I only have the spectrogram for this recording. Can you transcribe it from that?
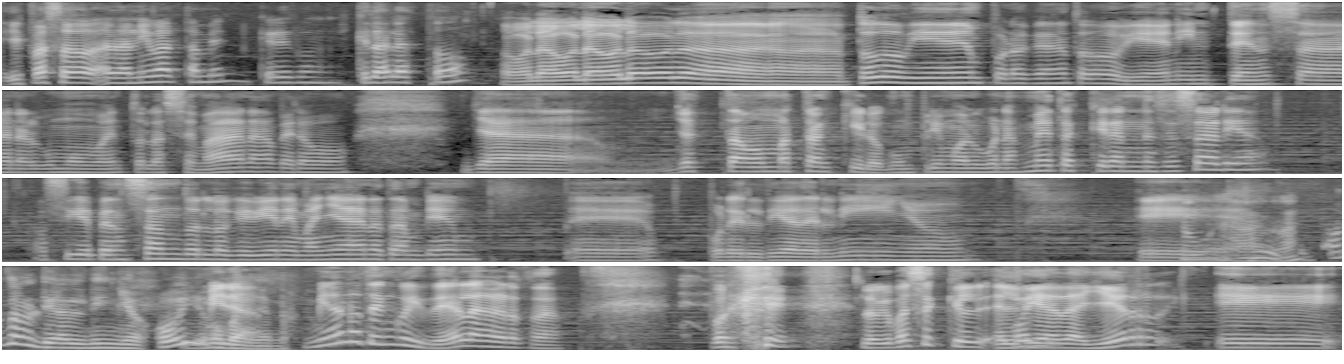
y paso al Aníbal también. ¿Qué, qué tal es todo? Hola, hola, hola, hola. Todo bien por acá, todo bien. Intensa en algún momento la semana, pero ya, ya estamos más tranquilos. Cumplimos algunas metas que eran necesarias. Así que pensando en lo que viene mañana también, eh, por el Día del Niño. eh. ¿Cuándo es el día del niño? ¿Hoy o Mira, mañana? mira, no tengo idea, la verdad. Porque lo que pasa es que el, el día de ayer eh,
